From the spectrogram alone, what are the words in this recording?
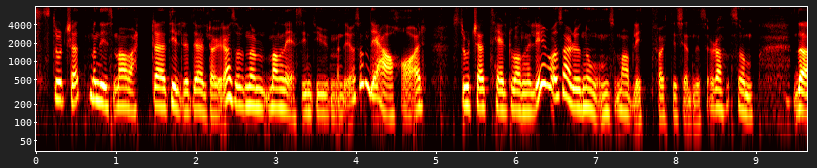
stort sett, med de som har vært eh, tidligere deltakere. Altså når man leser intervjuer med de og sånn, de har stort sett helt vanlig liv. Og så er det jo noen som har blitt faktisk kjendiser, da. Som da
